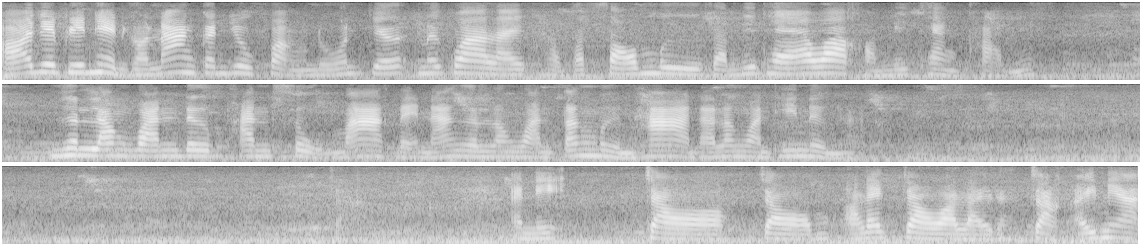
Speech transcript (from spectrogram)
อ๋อยายพินเห็นเขานั่งกันอยู่ฝั่งนู้นเยอะนึกว่าอะไรเขามาซ้อมมือกันที่แท้ว่าเขามีแข่งขัน เงินรางวัลเดิมพันสูงมากเลยนะ เงินรางวัลตั้งหมื่นห้านะรางวัลที่หนึ่งอะอันนี้จอจออะไรจออะไรนะจากไอเนี่ย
